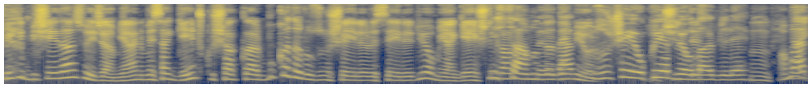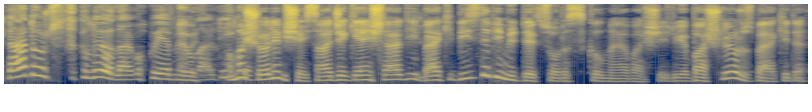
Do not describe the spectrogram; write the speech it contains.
Peki bir şeyden söyleyeceğim. Yani mesela genç kuşaklar bu kadar uzun şeyleri seyrediyor mu? Yani gençlik Hiç anlamında. Ben demiyorum. uzun şey okuyamıyorlar bile. Hı, Ama Yani daha doğrusu sıkılıyorlar Evet. okuyamıyorlar değil Ama mi? şöyle bir şey sadece gençler değil belki biz de bir müddet sonra sıkılmaya başlıyor, başlıyoruz belki de.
